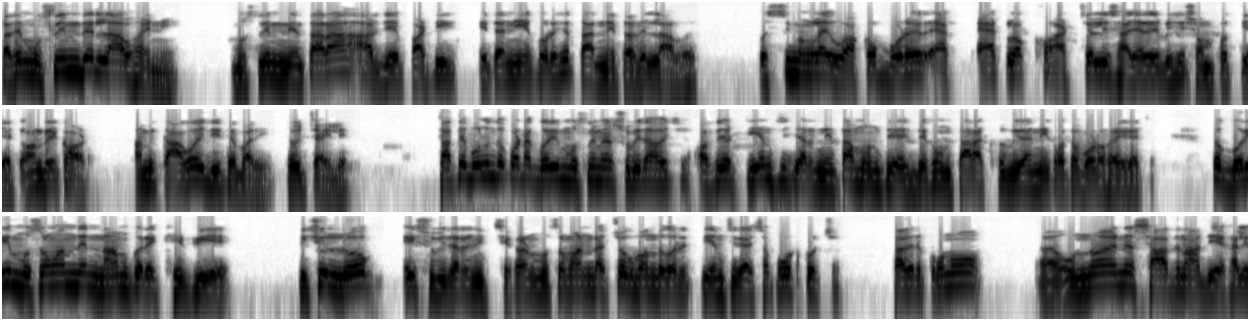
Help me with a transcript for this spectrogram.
তাতে মুসলিমদের লাভ হয়নি। মুসলিম নেতারা আর যে পার্টি এটা নিয়ে করেছে তার নেতাদের লাভ হয় পশ্চিমবাংলায় ওয়াকফ বোর্ডের এক এক লক্ষ আটচল্লিশ হাজারের বেশি সম্পত্তি আছে অন রেকর্ড আমি কাগজ দিতে পারি, কেউ চাইলে। তাতে বলুন তো, কটা গরিব মুসলিমের সুবিধা হয়েছে? অথচ টিএমসি যারা নেতা মন্ত্রী আছে, দেখুন, তারা সুবিধা নিয়ে কত বড় হয়ে গেছে। তো গরিব মুসলমানদের নাম করে খেপিয়ে কিছু লোক এই সুবিধাটা নিচ্ছে, কারণ মুসলমানরা চোখ বন্ধ করে টিএমসি গায়ে সাপোর্ট করছে। তাদের কোনো উন্নয়নের স্বাদ না দিয়ে খালি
